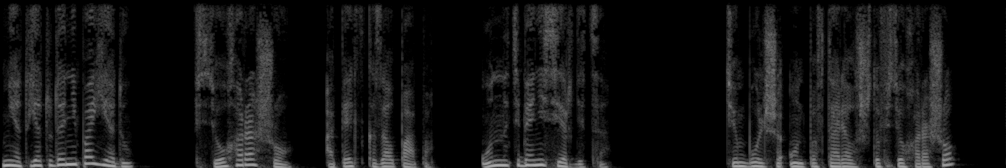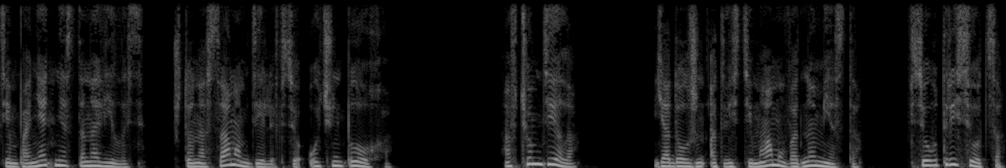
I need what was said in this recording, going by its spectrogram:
Нет, я туда не поеду». «Все хорошо», — опять сказал папа. «Он на тебя не сердится. Чем больше он повторял, что все хорошо, тем понятнее становилось, что на самом деле все очень плохо. «А в чем дело?» «Я должен отвезти маму в одно место. Все утрясется,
